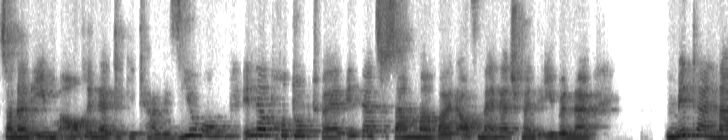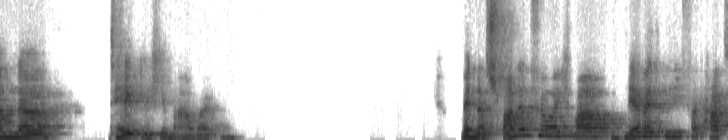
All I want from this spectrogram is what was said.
sondern eben auch in der Digitalisierung, in der Produktwelt, in der Zusammenarbeit auf Management-Ebene, miteinander täglich im Arbeiten. Wenn das spannend für euch war und Mehrwert geliefert hat,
